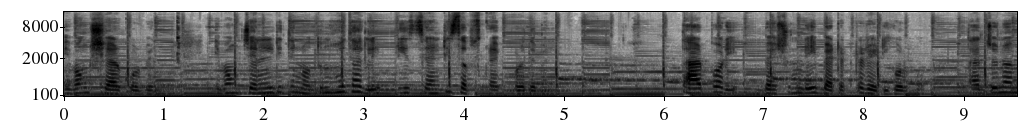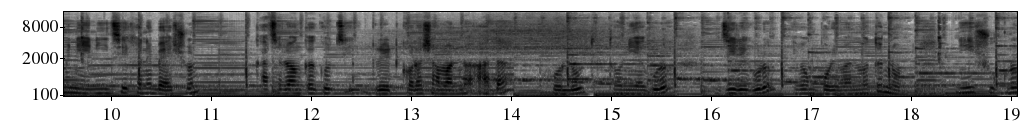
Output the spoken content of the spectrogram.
এবং শেয়ার করবেন এবং চ্যানেলটিতে নতুন হয়ে থাকলে প্লিজ চ্যানেলটি সাবস্ক্রাইব করে দেবেন। তারপরে বেসনের এই ব্যাটারটা রেডি করব। তার জন্য আমি নিয়ে নিয়েছি এখানে বেসন, কাঁচা লঙ্কা কুচি গ্রেট করা সামান্য আদা, হলুদ, ধনিয়া গুঁড়ো, জিরে গুঁড়ো এবং পরিমাণ মতো নুন। নিয়ে শুকনো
